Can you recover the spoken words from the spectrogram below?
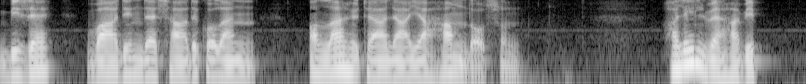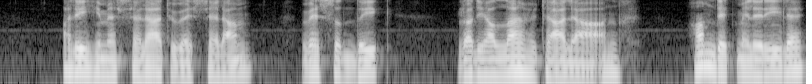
Bize vaadinde sadık olan Allahü Teala'ya hamdolsun. Halil ve Habib aleyhisselatu vesselam ve Sıddık radıyallahu teala anh hamd etmeleriyle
